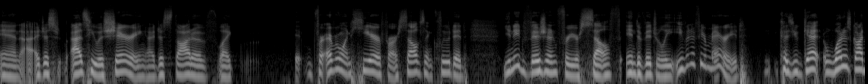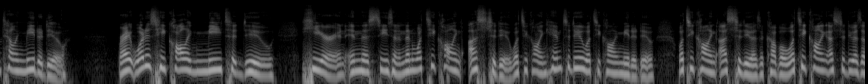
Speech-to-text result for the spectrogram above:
And I just, as he was sharing, I just thought of like, for everyone here, for ourselves included, you need vision for yourself individually, even if you're married, because you get what is God telling me to do, right? What is He calling me to do here and in this season? And then what's He calling us to do? What's He calling Him to do? What's He calling me to do? What's He calling us to do as a couple? What's He calling us to do as a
